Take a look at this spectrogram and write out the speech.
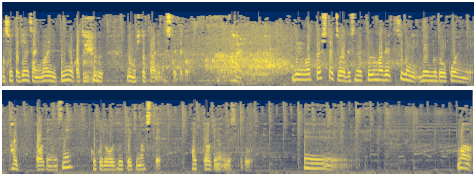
まあ、そういった玄さんに前に行ってみようかというのも一つありましたけど。はい。で、私たちはですね、車ですぐに玄武堂公園に入ったわけなんですね。国道をずっと行きまして、入ったわけなんですけど、えー、ま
